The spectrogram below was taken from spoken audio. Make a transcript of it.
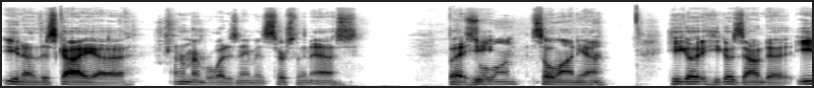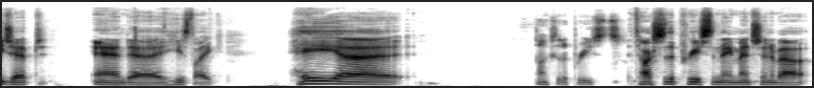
you know, this guy. uh I don't remember what his name is. Starts with an S, but he Solon. Solon, yeah. He go he goes down to Egypt, and uh, he's like, hey. uh talks to the priests. talks to the priests, and they mention about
